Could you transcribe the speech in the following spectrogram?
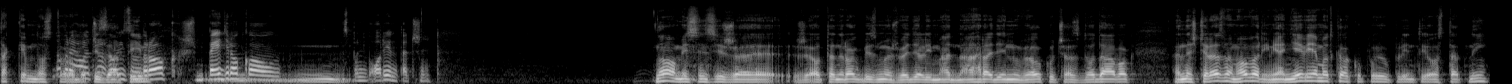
také množstvo Dobre, roboty za tým. rok, 5 rokov, aspoň orientačne. No, myslím si, že, že o ten rok by sme už vedeli mať nahradenú veľkú časť dodávok. Len ešte raz vám hovorím, ja neviem, odkiaľ kupujú plyn tí ostatní.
